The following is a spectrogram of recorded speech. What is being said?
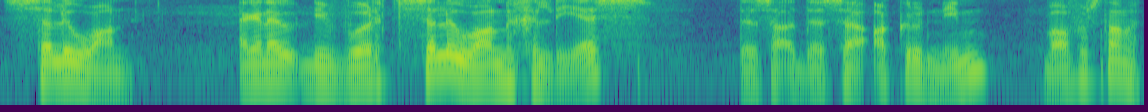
Siluan. Ek het nou die woord Siluan gelees. Dis 'n dis 'n akroniem. Waarvoor staan dit?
